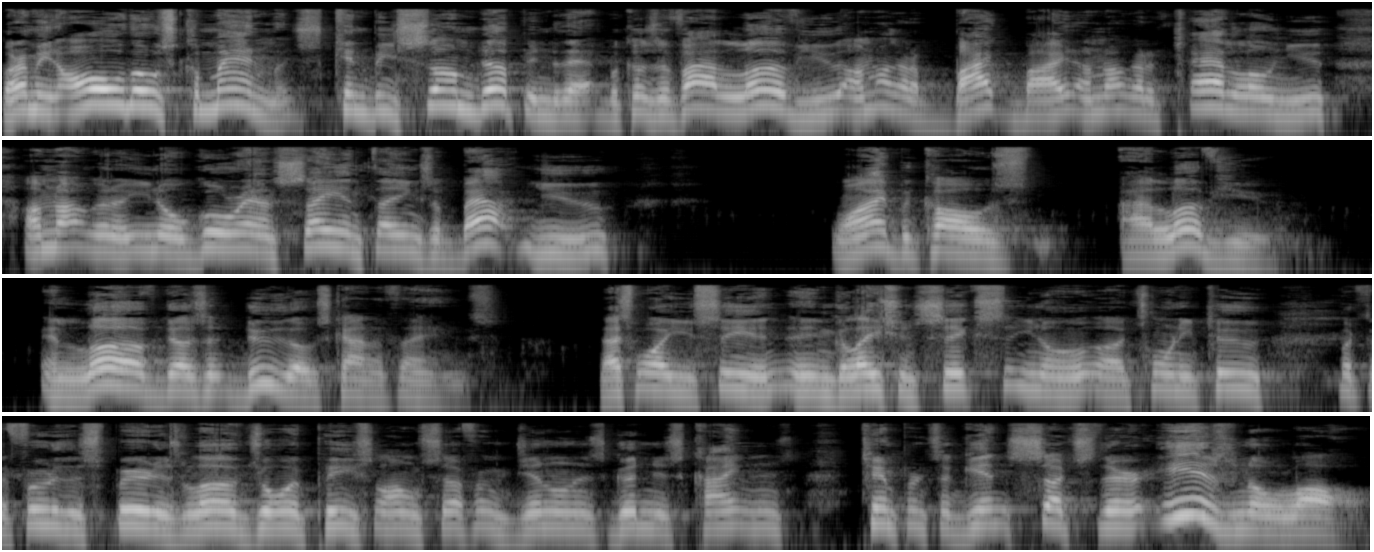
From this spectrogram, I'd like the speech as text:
But I mean, all those commandments can be summed up into that because if I love you, I'm not going to backbite. I'm not going to tattle on you. I'm not going to, you know, go around saying things about you. Why? Because I love you. And love doesn't do those kind of things. That's why you see in, in Galatians 6, you know, uh, 22, but the fruit of the Spirit is love, joy, peace, long suffering, gentleness, goodness, kindness, temperance. Against such there is no law.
